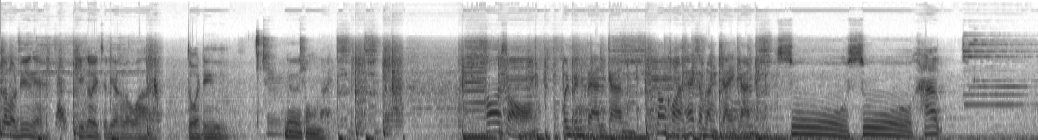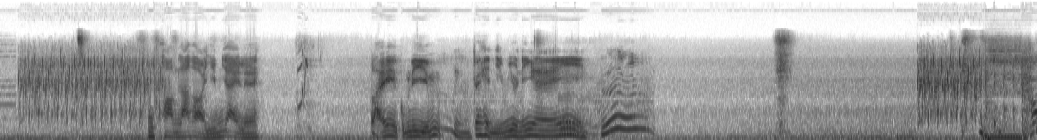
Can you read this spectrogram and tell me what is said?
ก็เราดื้อไงพี่ก็เลยจะเรียกเราว่า ตัวดื้อเออเนื้อตรงไหน ข้อ 2 คนเป็นแฟนกัน ต้องคอยให้กำลังใจกัน สู้สู้ครับมีความรักอะยิ้มใหญ่เลยไรกูไม่ได้ยิ้ม ก็เห็นยิ้มอยู่นี่ไงเออข้อ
